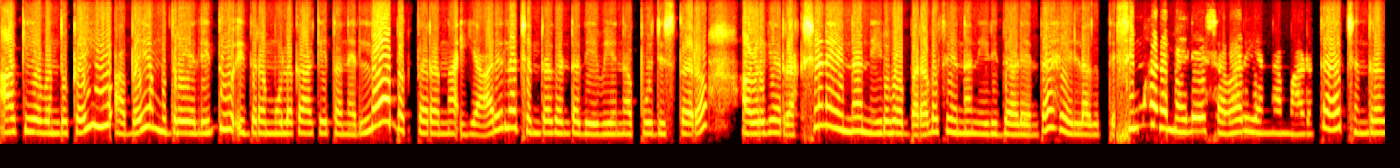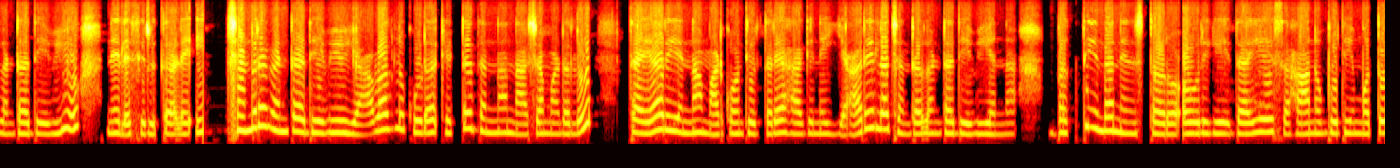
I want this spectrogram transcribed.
ಆಕೆಯ ಒಂದು ಕೈಯು ಅಭಯ ಮುದ್ರೆಯಲ್ಲಿದ್ದು, ಇದರ ಮೂಲಕ ಆಕೆ ತನ್ನೆಲ್ಲಾ ಭಕ್ತರನ್ನ ಯಾರೆಲ್ಲ ಚಂದ್ರಘಂಟ ದೇವಿಯನ್ನ ಪೂಜಿಸ್ತಾರೋ ಅವರಿಗೆ ರಕ್ಷಣೆಯನ್ನ ನೀಡುವ ಭರವಸೆಯನ್ನ ನೀಡಿದ್ದಾಳೆ ಅಂತ ಹೇಳಲಾಗುತ್ತೆ. ಸಿಂಹದ ಮೇಲೆ ಸವಾರಿಯನ್ನ ಮಾಡುತ್ತಾ ಚಂದ್ರಘಂಟ ದೇವಿಯು ನೆಲೆಸಿರುತ್ತಾಳೆ. ಚಂದ್ರಘಂಟ ದೇವಿಯು ಯಾವಾಗಲೂ ಕೂಡ ಕೆಟ್ಟದನ್ನ ನಾಶ ಮಾಡಲು ತಯಾರಿಯನ್ನ ಮಾಡ್ಕೊಂತಿರ್ತಾರೆ. ಹಾಗೆಯೇ ಯಾರೆಲ್ಲ ಚಂದ್ರಘಂಟಾ ದೇವಿಯನ್ನ ಭಕ್ತಿಯಿಂದ ನೆನೆಸ್ತಾರೋ ಅವರಿಗೆ ದಯೆ, ಸಹಾನುಭೂತಿ ಮತ್ತು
